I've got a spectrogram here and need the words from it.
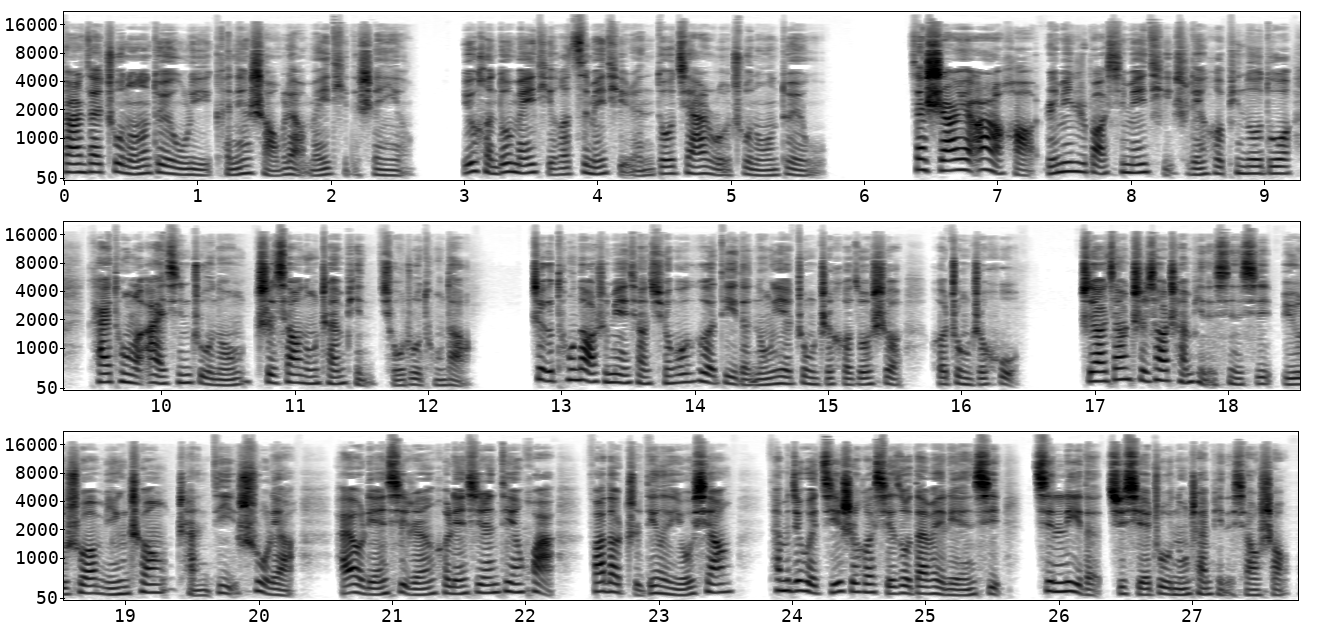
当然，在助农的队伍里，肯定少不了媒体的身影。有很多媒体和自媒体人都加入了助农队伍。在十二月二号，人民日报新媒体是联合拼多多开通了爱心助农滞销农产品求助通道。这个通道是面向全国各地的农业种植合作社和种植户，只要将滞销产品的信息，比如说名称、产地、数量，还有联系人和联系人电话，发到指定的邮箱。他们就会及时和协作单位联系，尽力的去协助农产品的销售。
